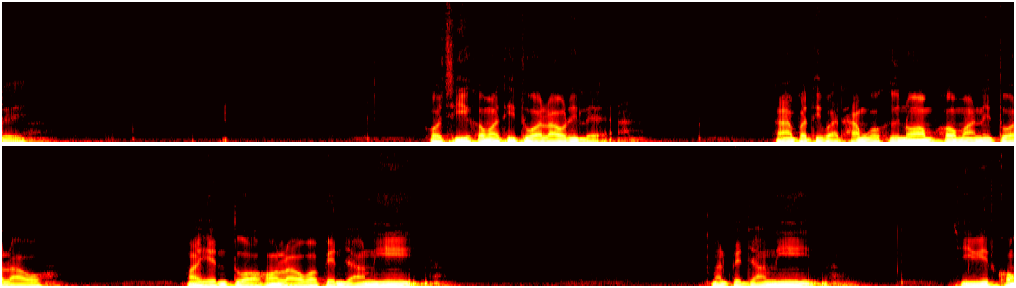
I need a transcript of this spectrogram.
เลย ก็ชี้เข้ามาที่ตัวเรานี่แหละ การปฏิบัติธรรมก็คือน้อมเข้ามาในตัวเรา มาเห็นตัวของเราว่าเป็นอย่างนี้ มันเป็นอย่างนี้ ชีวิตของ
